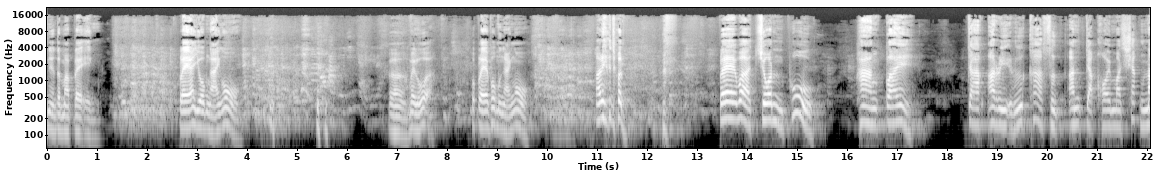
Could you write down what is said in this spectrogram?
เนี่ยจะมาแปลเอง แปลให้โยมหงายโง่เออ ไม่รู้อะก็แปลพวกมึงหงายโง่อริยชน แปลว่าชนผู้ห่างไกล จากอริหรือข้าศึกอันจะคอยมาชักน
